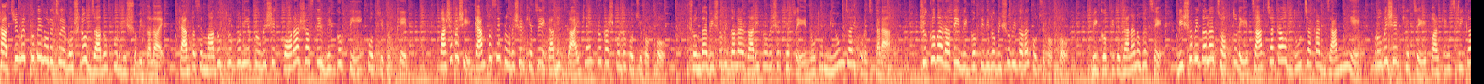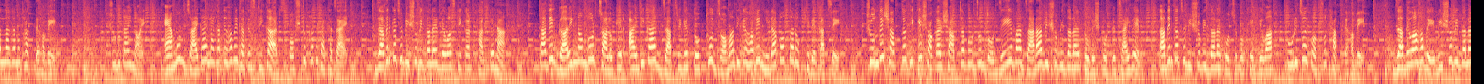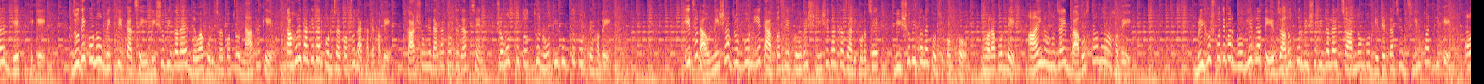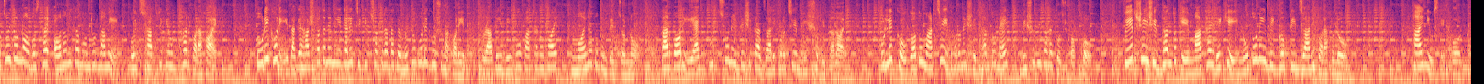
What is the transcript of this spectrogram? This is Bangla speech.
ছাত্রী মৃত্যুতে নড়ে চড়ে বসল যাদবপুর বিশ্ববিদ্যালয়। ক্যাম্পাসে মাদকদ্রব্য নিয়ে প্রবেশে কড়া শাস্তির বিজ্ঞপ্তি কর্তৃপক্ষের। পাশাপাশি ক্যাম্পাসে প্রবেশের ক্ষেত্রে একাধিক গাইডলাইন প্রকাশ করল কর্তৃপক্ষ। সন্ধ্যায় বিশ্ববিদ্যালয়ের গাড়ি প্রবেশের ক্ষেত্রে নতুন নিয়ম জারি করেছে তারা। শুক্রবার রাতেই বিজ্ঞপ্তি দিল বিশ্ববিদ্যালয় কর্তৃপক্ষ। বিজ্ঞপ্তিতে জানানো হয়েছে, বিশ্ববিদ্যালয় চত্বরে চার চাকা ও দু চাকার যান নিয়ে প্রবেশের ক্ষেত্রে পার্কিং স্টিকার লাগানো থাকতে হবে। শুধু তাই নয়, এমন জায়গায় লাগাতে হবে যাতে স্টিকার স্পষ্টভাবে দেখা যায়। যাদের কাছে বিশ্ববিদ্যালয়ের দেওয়া স্টিকার থাকবে না, তাদের গাড়ির নম্বর, চালকের আইডি কার্ড, যাত্রীদের তথ্য জমা দিতে হবে নিরাপত্তা রক্ষীদের কাছে। সন্ধ্যে সাতটা থেকে সকাল সাতটা পর্যন্ত যে বা যারা বিশ্ববিদ্যালয়ে প্রবেশ করতে চাইবেন, তাদের কাছে বিশ্ববিদ্যালয় কর্তৃপক্ষের দেওয়া পরিচয়পত্র থাকতে হবে, যা দেওয়া হবে বিশ্ববিদ্যালয়ের গেট থেকে। যদি কোনো ব্যক্তির কাছে বিশ্ববিদ্যালয়ের দেওয়া পরিচয়পত্র না থাকে, তাহলে তাকে তার পরিচয়পত্র দেখাতে হবে। কার সঙ্গে দেখা করতে যাচ্ছেন, সমস্ত তথ্য নথিভুক্ত করতে হবে। এছাড়াও নেশাদ্রব্য নিয়ে ক্যাম্পাসে প্রবেশ নিষেধাজ্ঞা জারি করেছে বিশ্ববিদ্যালয় কর্তৃপক্ষ। ধরা পড়লে আইন অনুযায়ী ব্যবস্থাও নেওয়া হবে। বৃহস্পতিবার গভীর রাতে যাদবপুর বিশ্ববিদ্যালয়ের চার নম্বর গেটের কাছে ঝিলপাড় থেকে অচৈতন্য অবস্থায় অনামিকা মণ্ডল নামে ওই ছাত্রীকে উদ্ধার করা হয়। তড়িঘড়ি তাকে হাসপাতালে নিয়ে গেলে চিকিৎসকেরা তাকে মৃত বলে ঘোষণা করেন। রাতেই দেহ পাঠানো হয় ময়নাতদন্তের জন্য। তারপরই এক গুচ্ছ নির্দেশিকা জারি করেছে বিশ্ববিদ্যালয়। উল্লেখ্য, গত মার্চে এই ধরনের সিদ্ধান্ত নেয় বিশ্ববিদ্যালয় কর্তৃপক্ষ। ফের সেই সিদ্ধান্তকে মাথায় রেখেই নতুন এই বিজ্ঞপ্তি জারি করা হল। Hi news network.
